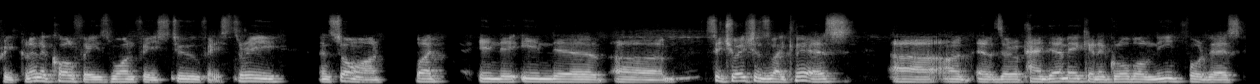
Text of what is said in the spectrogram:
preclinical, phase one, phase two, phase three, and so on. But in the in the um, situations like this, uh, uh, is there a pandemic and a global need for this?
